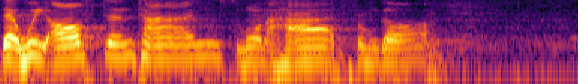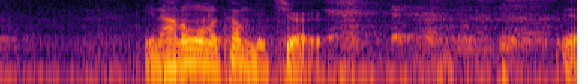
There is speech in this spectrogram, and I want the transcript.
That we oftentimes want to hide from God? You know, I don't want to come to church. Yeah.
